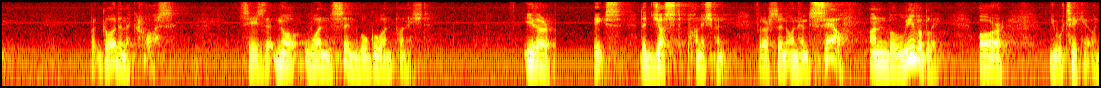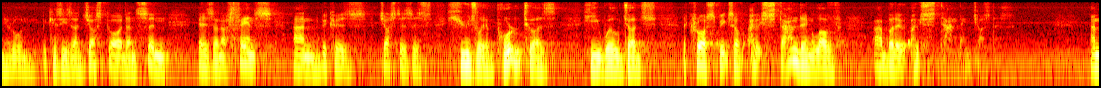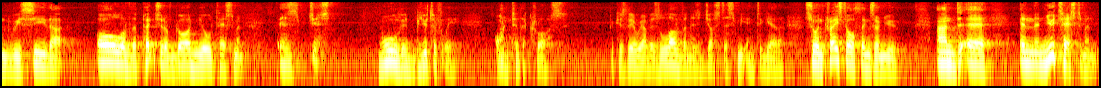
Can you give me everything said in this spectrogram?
But God in the cross says that not one sin will go unpunished. Either takes the just punishment for our sin on himself, unbelievably, or you will take it on your own because he's a just God and sin is an offense, and because justice is hugely important to us, he will judge. The cross speaks of outstanding love, uh, but outstanding justice. And we see that all of the picture of God in the Old Testament is just molded beautifully onto the cross. Because there we have his love and his justice meeting together. So in Christ, all things are new. And uh, in the New Testament,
